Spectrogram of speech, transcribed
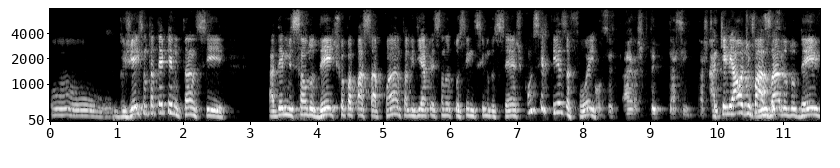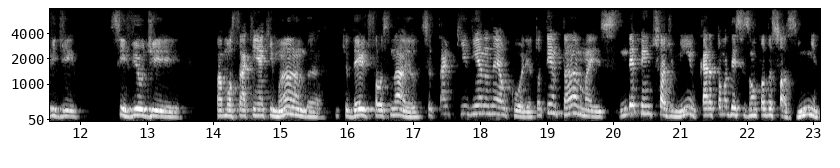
O, Jason está até perguntando se a demissão do Date foi para passar pano, para aliviar a pressão da torcida em cima do Sérgio. Com certeza foi. Com certeza. Ah, acho que tem, assim, acho que Aquele áudio vazado do David serviu de para mostrar quem é que manda, que o David falou assim, não, eu, você está aqui vendo, né, Alcori, eu estou tentando, mas não depende só de mim, o cara toma a decisão toda sozinha,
